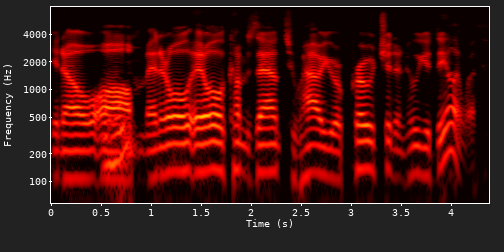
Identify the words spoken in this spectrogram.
you know. Mm-hmm. Um, and it all it all comes down to how you approach it and who you're dealing with.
